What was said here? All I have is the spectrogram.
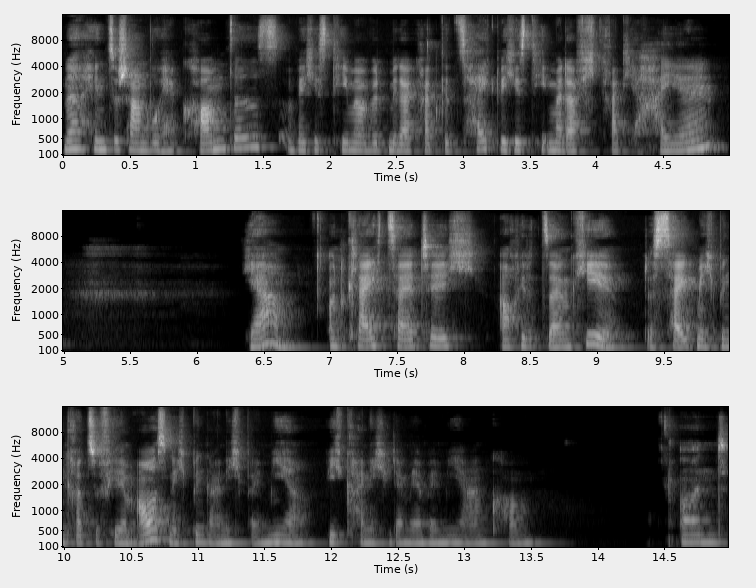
ne, hinzuschauen, woher kommt es, welches Thema wird mir da gerade gezeigt, welches Thema darf ich gerade hier heilen. Ja, und gleichzeitig auch wieder zu sagen, okay, das zeigt mir, ich bin gerade zu viel im Außen, ich bin gar nicht bei mir. Wie kann ich wieder mehr bei mir ankommen? Und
